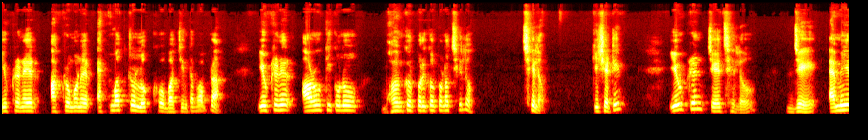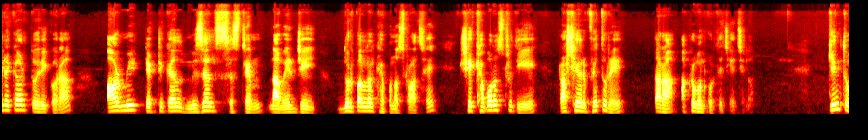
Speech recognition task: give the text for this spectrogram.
ইউক্রেনের আক্রমণের একমাত্র লক্ষ্য বা চিন্তা ভাবনা ইউক্রেনের আরও কি কোনো ভয়ঙ্কর পরিকল্পনা ছিল? ছিল। কি সেটি? ইউক্রেন চেয়েছিল যে আমেরিকার তৈরি করা আর্মি ট্যাকটিক্যাল মিসাইল সিস্টেম নামের যেই দূরপাল্লার ক্ষেপণাস্ত্র আছে, সেই ক্ষেপণাস্ত্র দিয়ে রাশিয়ার ভেতরে তারা আক্রমণ করতে চেয়েছিল। কিন্তু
